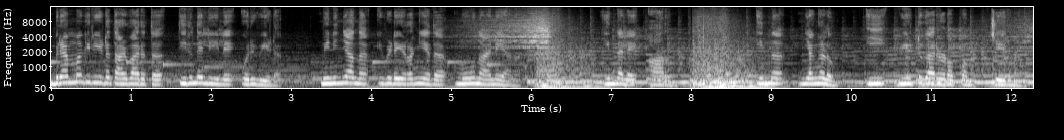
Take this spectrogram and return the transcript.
ബ്രഹ്മഗിരിയുടെ താഴ്വാരത്ത് തിരുനെല്ലിയിലെ ഒരു വീട്. മിനിഞ്ഞാന്ന് ഇവിടെ ഇറങ്ങിയത് മൂന്നാനയാണ്. ഇന്നലെ ആറും. ഇന്ന് ഞങ്ങളും ഈ വീട്ടുകാരോടൊപ്പം ചേരുന്നു.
